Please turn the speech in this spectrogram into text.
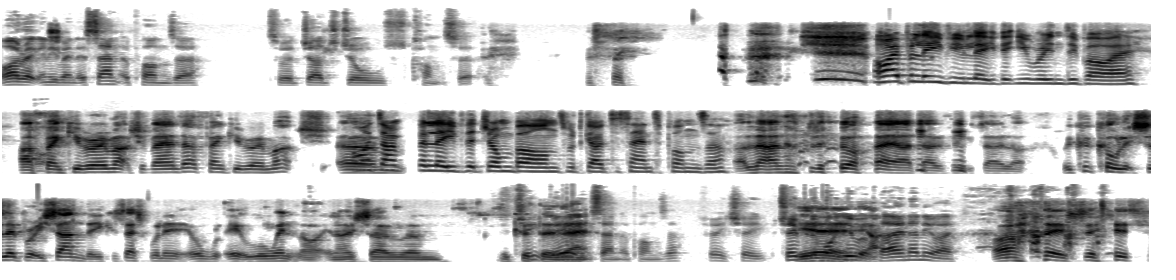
I reckon he went to Santa Ponsa to a Judge Jules concert. I believe you, Lee, that you were in Dubai. Uh, thank you very much, Amanda. Thank you very much. I Um, don't believe that John Barnes would go to Santa Ponsa. uh, No, no, I don't think so. Like, we could call it Celebrity Sunday because that's when it all, it all went like, you know. So um, we could cheap do beer in that. Santa Ponsa. It's very cheap. Cheaper than what you were yeah. paying anyway. Oh, it's, it's, it's,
